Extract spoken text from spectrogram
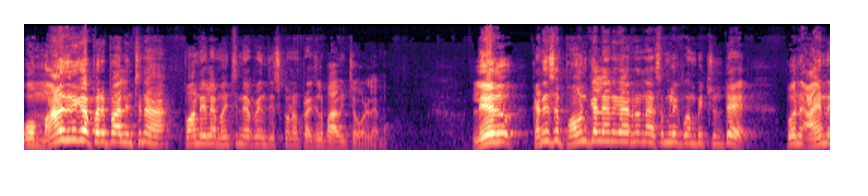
ఓ మాదిరిగా పరిపాలించిన పోనీలే మంచి నిర్ణయం తీసుకున్న ప్రజలు భావించేవాళ్ళేమో. లేదు కనీసం పవన్ కళ్యాణ్ గారిని అసెంబ్లీకి పంపించుంటే పోనీ ఆయన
